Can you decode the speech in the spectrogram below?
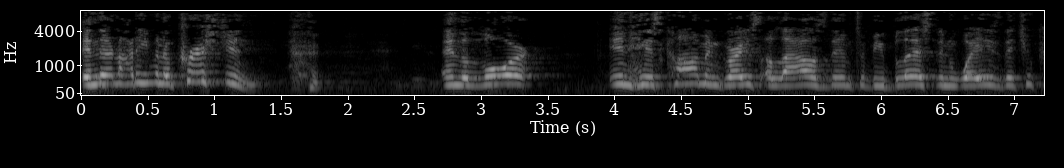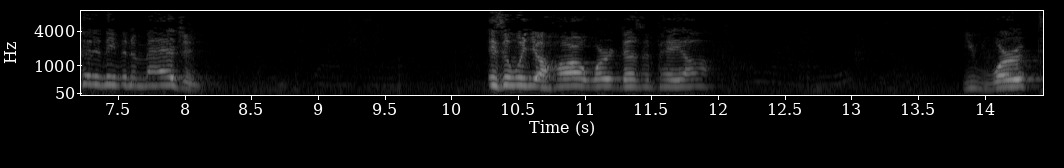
And they're not even a Christian. and the Lord, in His common grace, allows them to be blessed in ways that you couldn't even imagine. Is it when your hard work doesn't pay off? You've worked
